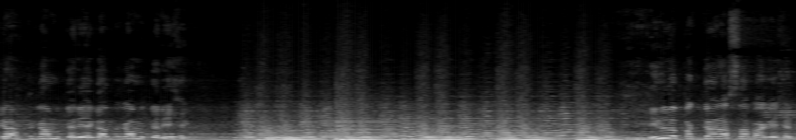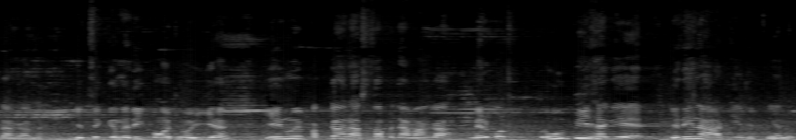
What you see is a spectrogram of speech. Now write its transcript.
ਕਰਪਟ ਕੰਮ ਕਰਿਆ, ਗਲਤ ਕੰਮ ਕਰੇ ਹੈਗੇ। ਇਹਨੂੰ ਤਾਂ ਪੱਕਾ ਰਸਤਾ ਪਾ ਕੇ ਛੱਡਾਂਗਾ ਮੈਂ, ਜਿੱਥੇ ਕਿ ਮੇਰੀ ਪਹੁੰਚ ਹੋਈ ਹੈ। ਇਹਨੂੰ ਇਹ ਪੱਕਾ ਰਸਤਾ ਪਜਾਵਾਂਗਾ ਮੇਰੇ ਕੋਲ ਪ੍ਰੂਫ ਵੀ ਹੈਗੇ ਹੈ ਜਿਹੜੀ ਨਾ ਆਰਟੀਆਂ ਦਿੱਤੀਆਂ ਲੋਕ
